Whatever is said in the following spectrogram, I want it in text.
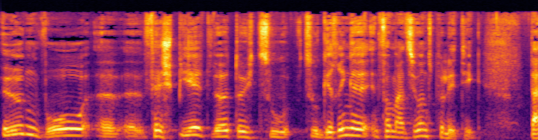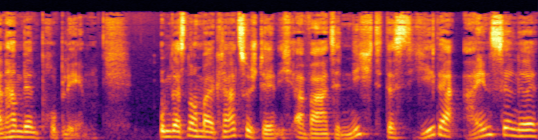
irgendwo äh, verspielt wird durch zu, zu geringe Informationspolitik, dann haben wir ein Problem. Um das nochmal klarzustellen, ich erwarte nicht, dass jeder Einzelne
